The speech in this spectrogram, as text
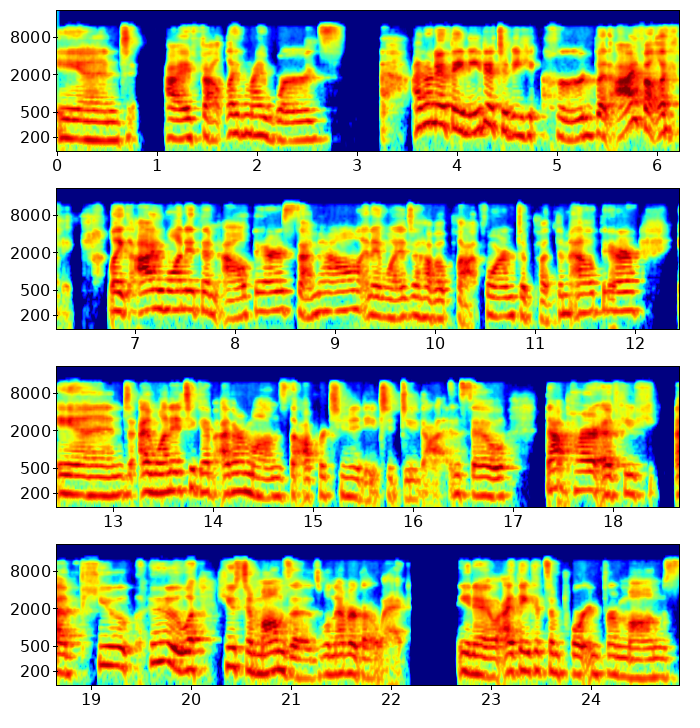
And I felt like my words, I don't know if they needed to be heard, but I felt like like I wanted them out there somehow and I wanted to have a platform to put them out there and I wanted to give other moms the opportunity to do that. And so that part of who of who, who Houston Moms is will never go away. You know, I think it's important for moms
